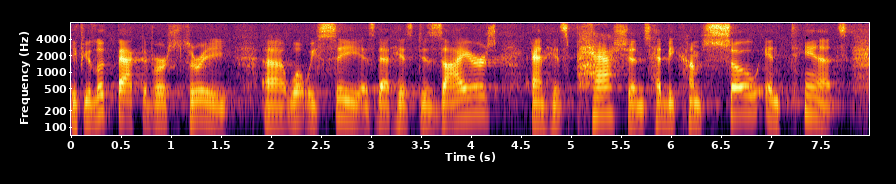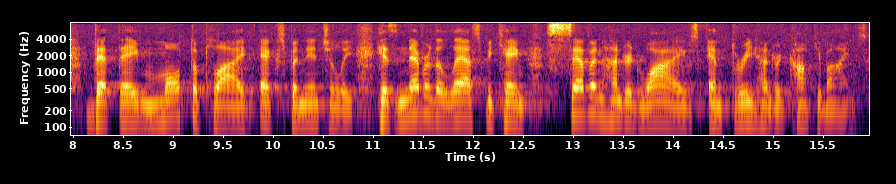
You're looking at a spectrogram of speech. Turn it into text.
If you look back to verse 3, uh, what we see is that his desires and his passions had become so intense that they multiplied exponentially. His nevertheless became 700 wives and 300 concubines.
